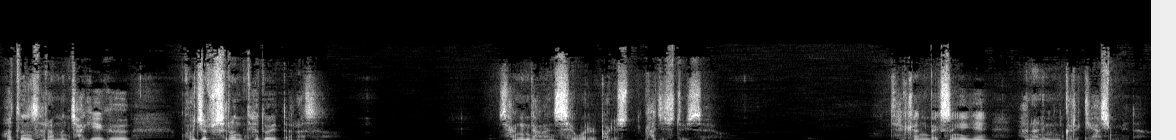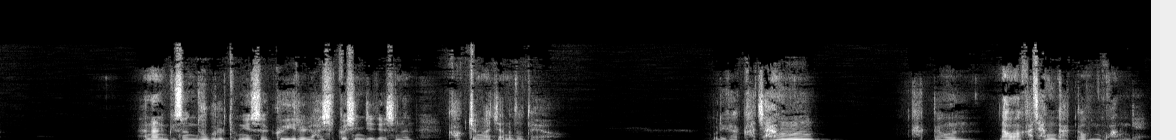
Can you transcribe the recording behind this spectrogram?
어떤 사람은 자기의 그 고집스러운 태도에 따라서 상당한 세월을 벌릴 수, 가질 수도 있어요. 택한 백성에게 하나님은 그렇게 하십니다. 하나님께서 누구를 통해서 그 일을 하실 것인지에 대해서는 걱정하지 않아도 돼요. 우리가 가장 가까운, 나와 가장 가까운 관계,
